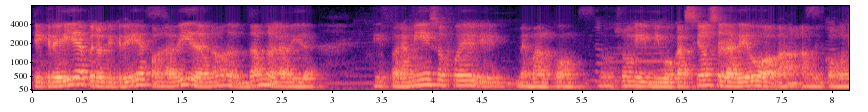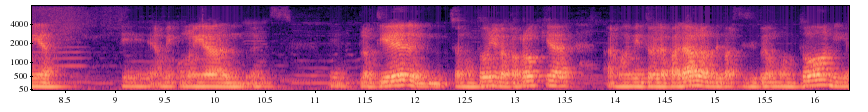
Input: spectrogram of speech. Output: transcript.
que creía, pero que creía con la vida, ¿no? dando la vida. Y para mí eso fue, eh, me marcó. Yo mi, mi, vocación se la debo a, mi comunidad, eh, a mi comunidad en, en, Plotier, en San Antonio, en la parroquia, al Movimiento de la Palabra, donde participé un montón y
